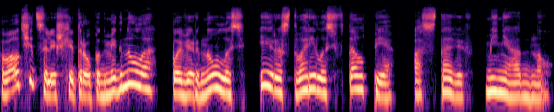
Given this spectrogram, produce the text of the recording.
Волчица лишь хитро подмигнула, повернулась и растворилась в толпе, оставив меня одну.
